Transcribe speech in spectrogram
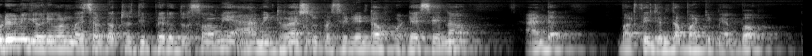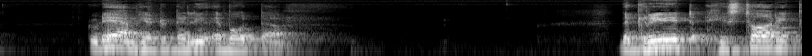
Good evening everyone myself doctor Deepa Rudraswamy am international president of vote Sena and Bharatiya Janata Party member today I am here to tell you about the great historic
